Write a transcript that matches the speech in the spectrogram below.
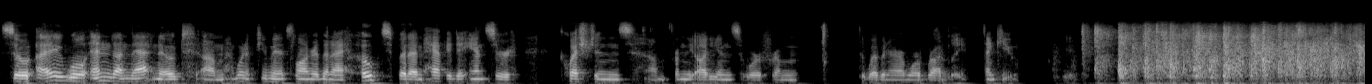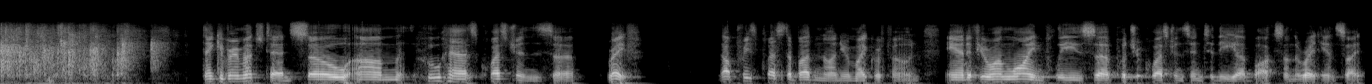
So I will end on that note. Um, I went a few minutes longer than I hoped, but I'm happy to answer questions um, from the audience or from the webinar more broadly. Thank you. Thank you very much, Ted. So, um, who has questions? Uh, Rafe. Uh, please press the button on your microphone. And if you're online, please uh, put your questions into the uh, box on the right-hand side.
